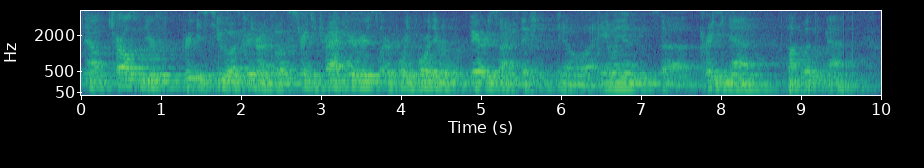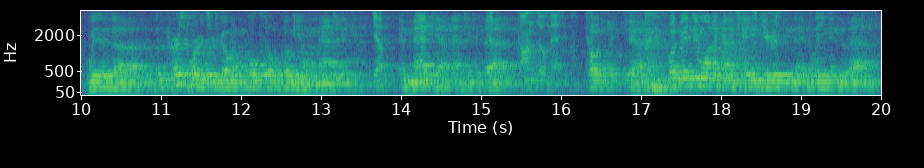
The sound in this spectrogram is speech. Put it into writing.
Now, Charles, with your previous two uh, creator-owned books, Strange Attractors, Letter 44, they were very science fiction. You know, uh, aliens, uh, crazy math, apocalyptic math. With, uh, with curse words, you're going full tilt boogie on the magic. Yep. And madcap magic at that. Gonzo magic. Totally, yeah. What made you want to kind of change gears and, and lean into that?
